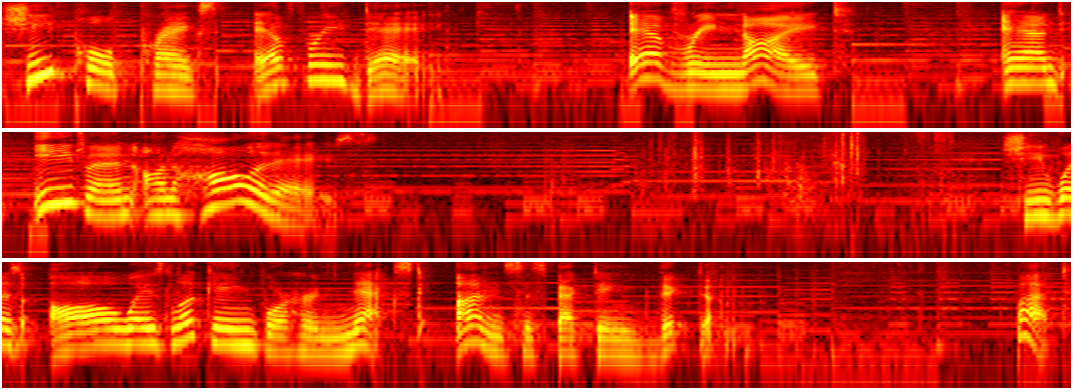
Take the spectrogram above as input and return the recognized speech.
She pulled pranks every day, every night, and even on holidays. She was always looking for her next unsuspecting victim. But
